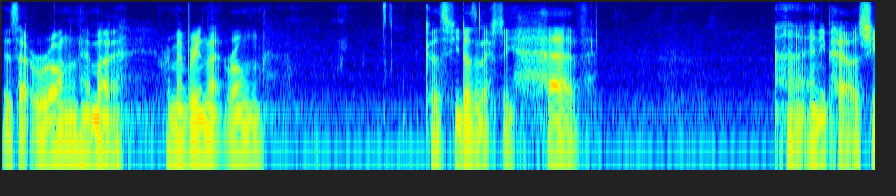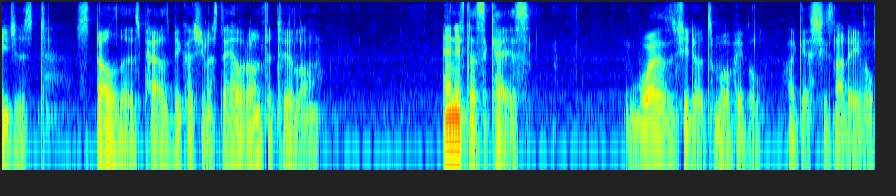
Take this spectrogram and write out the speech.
is that wrong? Am I remembering that wrong? Because she doesn't actually have uh, any powers. She just stole those powers because she must have held on for too long. And if that's the case, why doesn't she do it to more people? I guess she's not evil.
